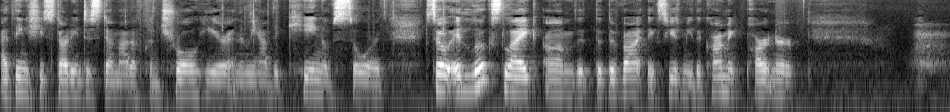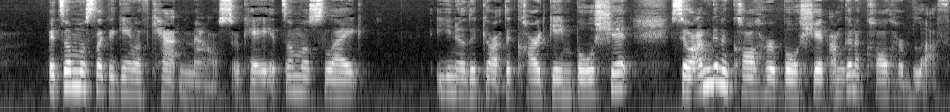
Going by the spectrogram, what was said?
I think she's starting to stem out of control here and then we have the king of swords. So it looks like um the, the divine excuse me, the karmic partner it's almost like a game of cat and mouse, okay? It's almost like you know the the card game bullshit so i'm going to call her bullshit i'm going to call her bluff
